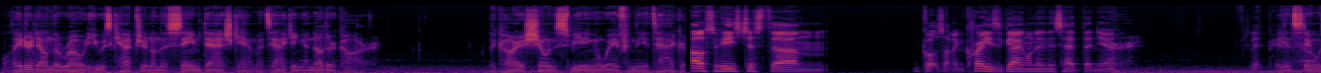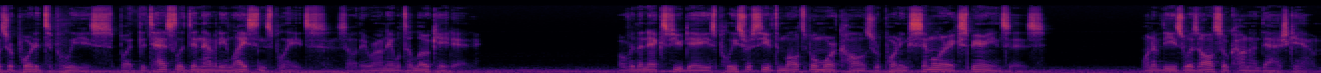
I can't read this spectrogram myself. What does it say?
What Later down the road, he was captured on the same dash cam attacking another car. The car is shown speeding away from the attacker. Oh, so he's just um got something crazy going on in his head then, yeah? The incident was reported to police, but the Tesla didn't have any license plates, so they were unable to locate it. Over the next few days, police received multiple more calls reporting similar experiences. One of these was also caught on dashcam.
